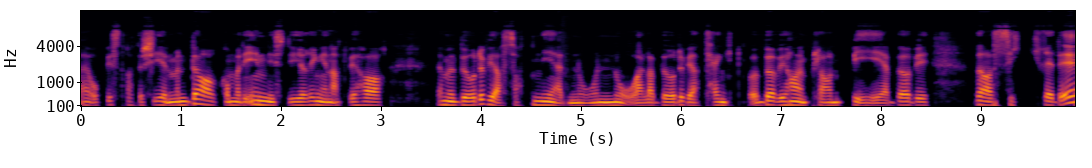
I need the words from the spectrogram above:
er oppe i strategien, men da kommer det inn i styringen at vi har ja, men Burde vi ha satt ned noe nå, eller burde vi ha tenkt på Bør vi ha en plan B? Bør vi da sikre det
